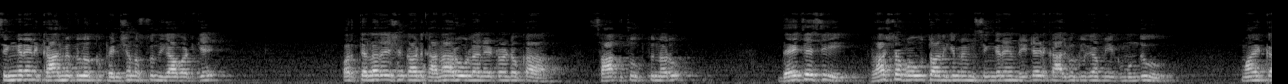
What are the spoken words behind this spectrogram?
సింగరేణి కార్మికులకు పెన్షన్ వస్తుంది కాబట్టి వారు తెల్ల రేషన్ కార్డుకు అనార్హులు అనేటువంటి ఒక సాకు చూపుతున్నారు. దయచేసి రాష్ట్ర ప్రభుత్వానికి మేము సింగరేణి రిటైర్డ్ కార్మికులుగా మీకు ముందు మా యొక్క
